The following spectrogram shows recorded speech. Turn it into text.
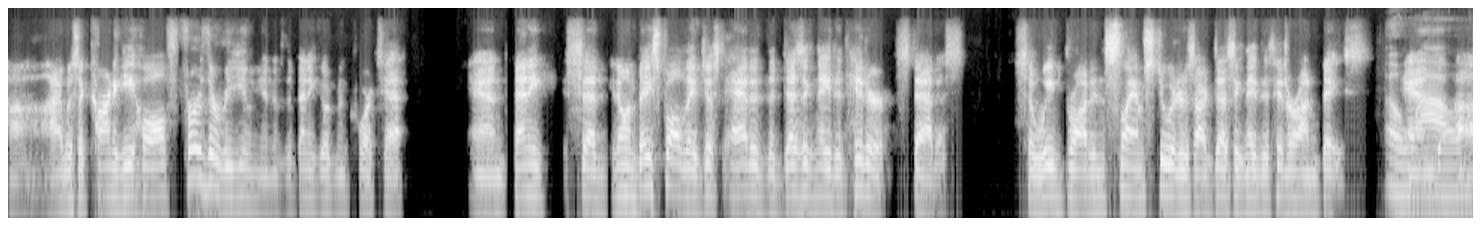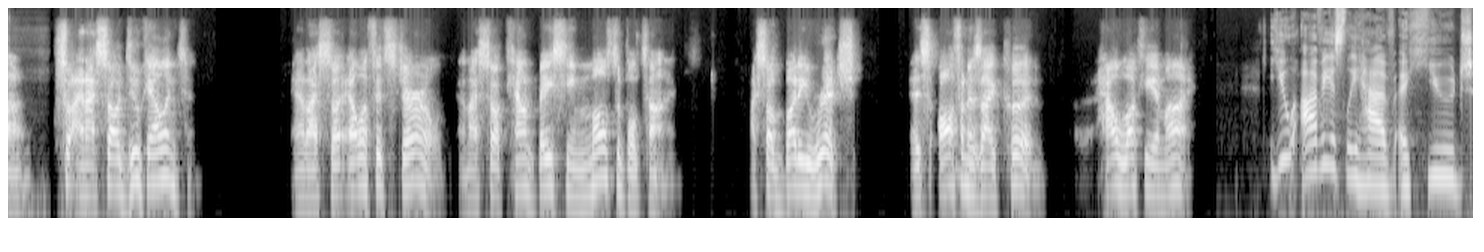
Uh, I was at Carnegie Hall, further reunion of the Benny Goodman Quartet. And Benny said, you know, in baseball, they've just added the designated hitter status. So we've brought in Slam Stewart as our designated hitter on base. Oh, and, wow. Uh, so, and I saw Duke Ellington and I saw Ella Fitzgerald and I saw Count Basie multiple times. I saw Buddy Rich as often as I could. How lucky am I? you obviously have a huge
